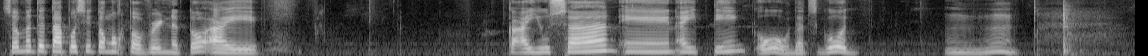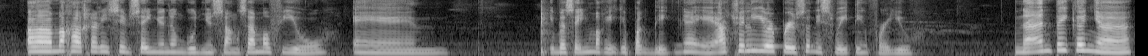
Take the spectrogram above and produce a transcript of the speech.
So, matatapos itong October na to ay kaayusan and I think, oh, that's good. Mhm. Ah, makaka-receive sa inyo ng good news ang some of you and iba sa inyo makikipag-date nga eh. Actually, your person is waiting for you. Naantay ka niya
